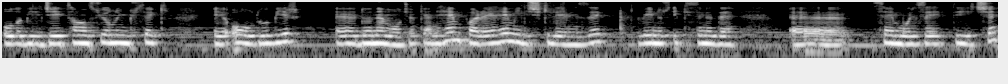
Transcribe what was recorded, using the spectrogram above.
olabileceği, tansiyonun yüksek olduğu bir dönem olacak. Yani hem paraya hem ilişkilerinize Venüs ikisini de sembolize ettiği için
